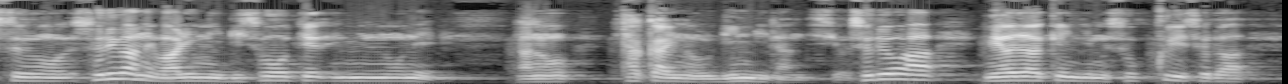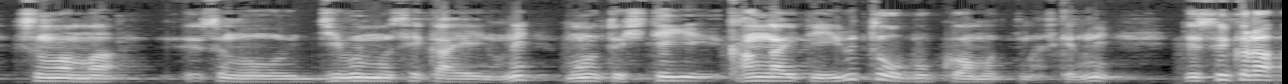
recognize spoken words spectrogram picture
その、それがね、割に理想的のね、あの、高いの倫理なんですよ。それは、宮沢賢治もそっくりそれは、そのまま、その、自分の世界のね、ものとして考えていると僕は思ってますけどね。で、それから、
